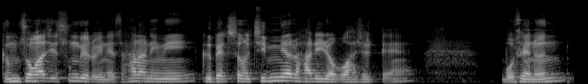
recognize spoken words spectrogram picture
금송아지 숭배로 인해서 하나님이 그 백성을 진멸하리려고 하실 때 모세는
